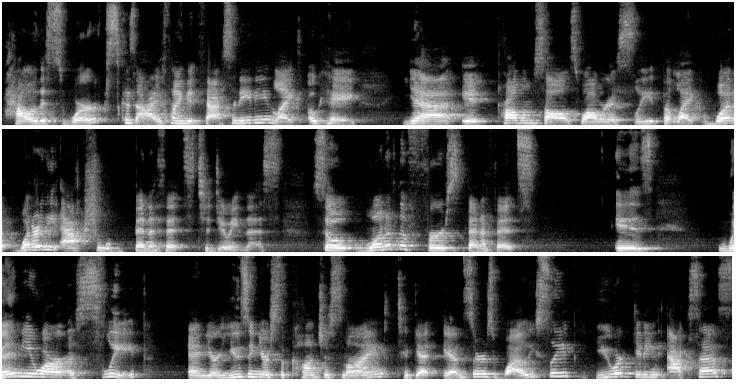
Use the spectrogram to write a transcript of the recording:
how this works, because I find it fascinating. Like, okay, yeah, it problem solves while we're asleep, but like what what are the actual benefits to doing this? So, one of the first benefits is when you are asleep and you're using your subconscious mind to get answers while you sleep, you are getting access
